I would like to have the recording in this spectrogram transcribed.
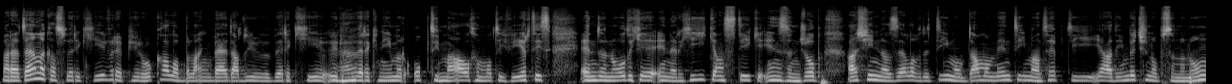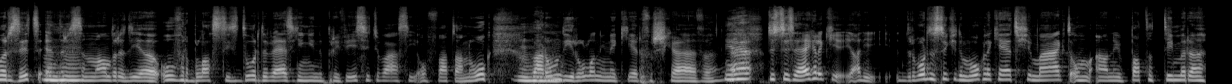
Maar uiteindelijk als werkgever heb je er ook alle belang bij dat werkgever, uw werknemer optimaal gemotiveerd is en de nodige energie kan steken in zijn job. Als je in datzelfde team op dat moment iemand hebt die, ja, die een beetje op zijn honger zit en er is mhm. een andere die uh, overbelast is door de wijziging in de privésituatie of wat dan ook, mhm. waarom die rollen in een keer verschuiven. Ja. Dus het is eigenlijk, ja, er wordt een stukje de mogelijkheid gemaakt om aan je pad te timmeren,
